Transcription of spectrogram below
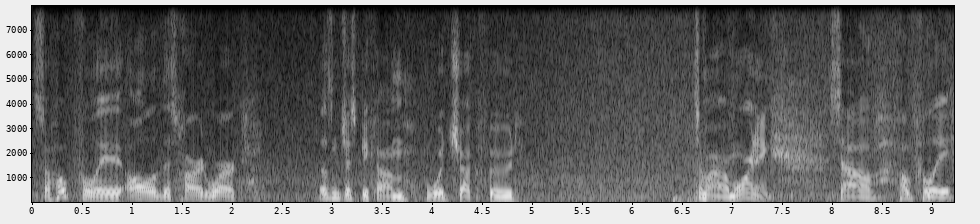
so hopefully all of this hard work doesn't just become woodchuck food tomorrow morning. So hopefully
